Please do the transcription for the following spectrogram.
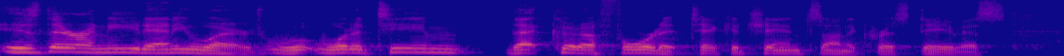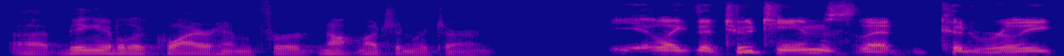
Is there a need anywhere? W- would a team that could afford it take a chance on a Chris Davis, uh, being able to acquire him for not much in return? Yeah, like the two teams that could really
